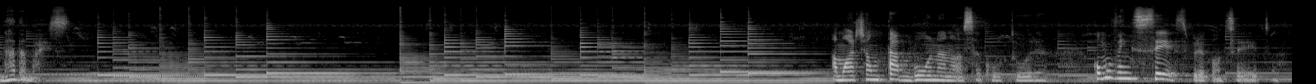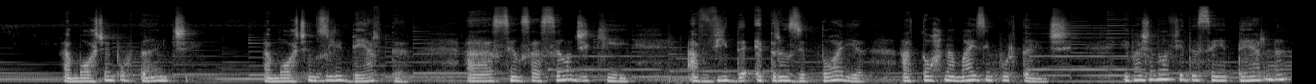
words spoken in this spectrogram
nada mais. A morte é um tabu na nossa cultura. Como vencer esse preconceito? A morte é importante. A morte nos liberta. A sensação de que a vida é transitória a torna mais importante. Imagina a vida ser eterna,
